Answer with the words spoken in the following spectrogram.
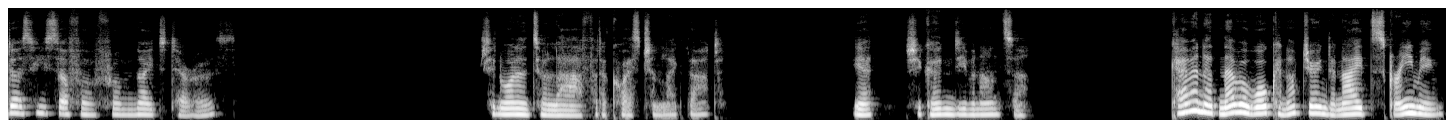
Does he suffer from night terrors? She'd wanted to laugh at a question like that. Yet she couldn't even answer. Kevin had never woken up during the night screaming,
